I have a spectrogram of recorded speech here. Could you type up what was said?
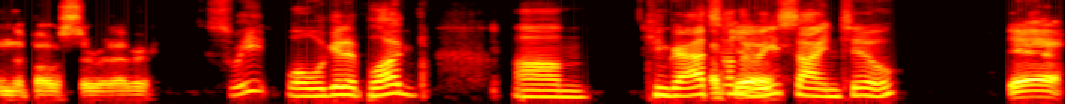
in the post or whatever. sweet. Well, we'll get it plugged. Um, congrats Heck on the yeah. re-sign too. Yeah,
